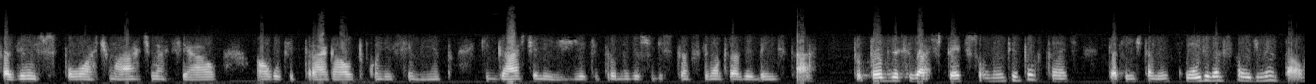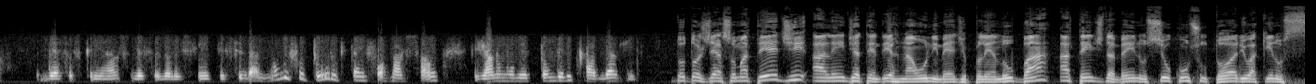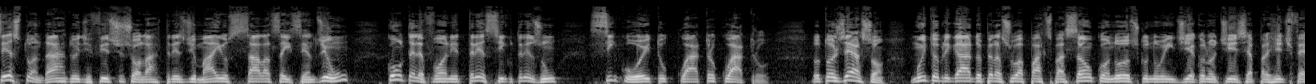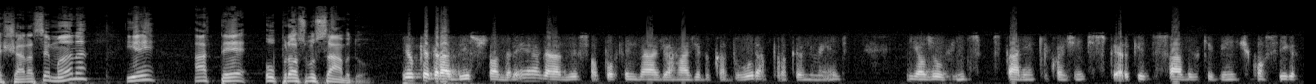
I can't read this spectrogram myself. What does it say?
fazer um esporte, uma arte marcial, algo que traga autoconhecimento, que gaste energia, que produza substâncias que vão trazer bem-estar. Então, todos esses aspectos são muito importantes para que a gente também cuide da saúde mental dessas crianças, desses adolescentes, desse cidadão do futuro que está em formação já num momento tão delicado da vida. Dr. Gerson Matede, além de atender na Unimed Pleno Bar, atende também no seu consultório aqui no sexto andar do edifício Solar 3 de Maio, sala 601, com o telefone 3531 5844. Doutor Gerson, muito obrigado pela sua participação conosco no Em Dia com Notícia para a gente fechar a semana e até o próximo sábado. Eu que agradeço, André, agradeço a oportunidade à Rádio Educadora, Unimed e aos ouvintes estarem aqui com a gente. Espero que sábado que vem a gente consiga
